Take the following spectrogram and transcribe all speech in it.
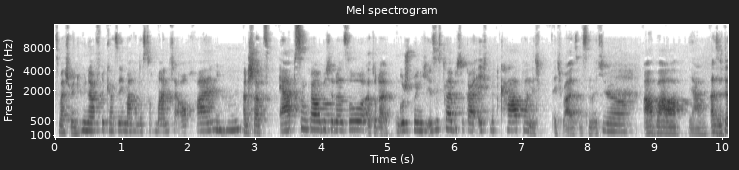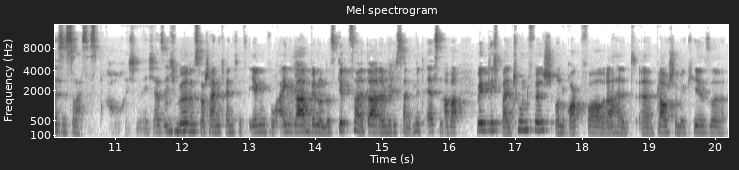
zum Beispiel in Hühnerfrikassee machen das doch manche auch rein. Mhm. Anstatt Erbsen, glaube ich, oder so. Also da, ursprünglich ist es, glaube ich, sogar echt mit Kapern. Ich, ich weiß es nicht. Ja. Aber ja, also das ist sowas, das brauche ich nicht. Also ich Mhm. würde es wahrscheinlich, wenn ich jetzt irgendwo eingeladen bin und es gibt es halt da, dann würde ich es halt mitessen. Aber wirklich bei Thunfisch und Roquefort oder halt äh, Blauschimmelkäse,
